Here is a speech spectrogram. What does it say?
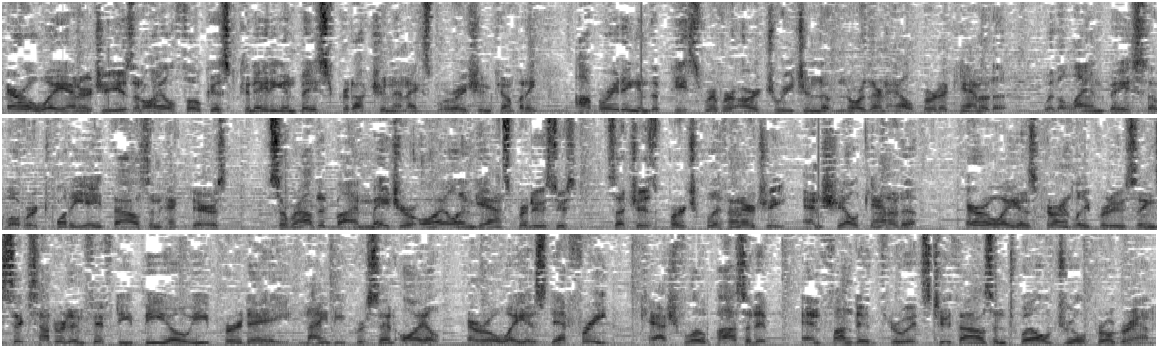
Arroway Energy is an oil focused Canadian based production and exploration company operating in the Peace River Arch region of northern Alberta, Canada, with a land base of over 28,000 hectares, surrounded by major oil and gas producers such as Birchcliff Energy and Shell Canada. Arroway is currently producing 650 BOE per day, 90% oil. Arroway is debt free, cash flow positive, and funded through its 2012 drill program.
